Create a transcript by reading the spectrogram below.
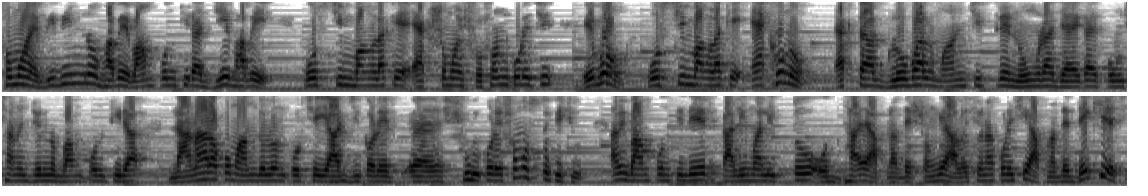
সময় বিভিন্নভাবে বামপন্থীরা যেভাবে পশ্চিম বাংলাকে একসময় শোষণ করেছে এবং পশ্চিম বাংলাকে এখনও একটা গ্লোবাল মানচিত্রে নোংরা জায়গায় পৌঁছানোর জন্য বামপন্থীরা নানা রকম আন্দোলন করছে, এই আরজি করের শুরু করে সমস্ত কিছু। আমি বামপন্থীদের কালিমালিপ্ত অধ্যায় আপনাদের সঙ্গে আলোচনা করেছি, আপনাদের দেখিয়েছি।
